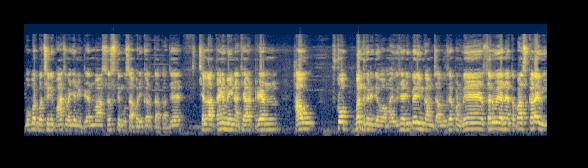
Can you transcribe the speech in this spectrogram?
બપોર પછીની પાંચ વાગ્યાની ટ્રેનમાં સસ્તી મુસાફરી કરતા હતા. જે છેલ્લા ત્રણ મહિના થયા ટ્રેન હાવ સ્ટોપ બંધ કરી દેવામાં આવી છે. રિપેરિંગ કામ ચાલુ છે. પણ મેં સર્વે અને તપાસ કરાવી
